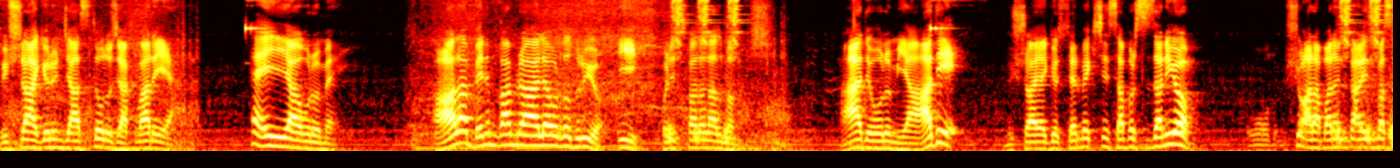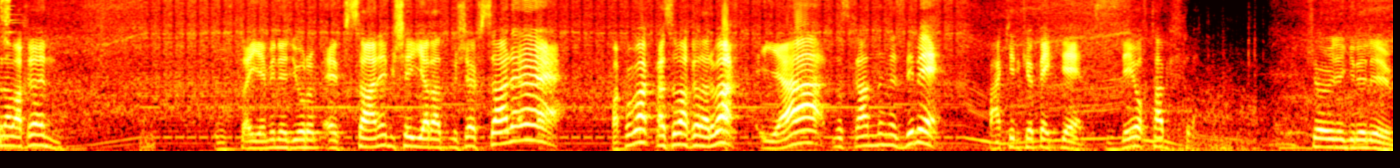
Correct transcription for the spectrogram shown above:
Büşra görünce hasta olacak var ya. Hey yavrum hey. Ağlam benim kamera hala orada duruyor. İyi polis falan almamış. Hadi oğlum ya hadi. Büşra'ya göstermek için sabırsızlanıyorum. Oğlum şu arabanın karizmasına bakın. Usta yemin ediyorum efsane bir şey yaratmış efsane. Bak bak nasıl bakıyorlar bak. Ya kıskandınız değil mi? Fakir köpekler. Sizde yok tabii. Şöyle girelim.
